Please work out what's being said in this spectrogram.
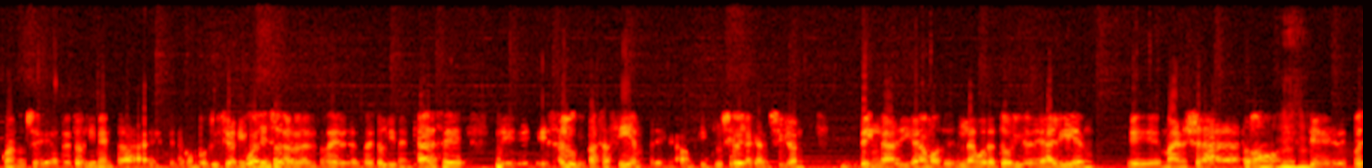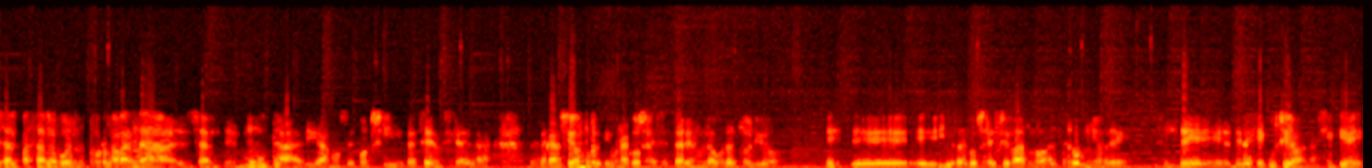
cuando se retroalimenta este, la composición. Igual eso de retroalimentarse eh, es algo que pasa siempre, aunque inclusive la canción venga, digamos, del laboratorio de alguien eh, manchada, ¿no? Este, después al pasarla por, por, la banda ya muta, digamos, de por sí la esencia de la, de la canción, porque una cosa es estar en un laboratorio este, eh, y otra cosa es llevarlo al terruño de, de, la ejecución. Así que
